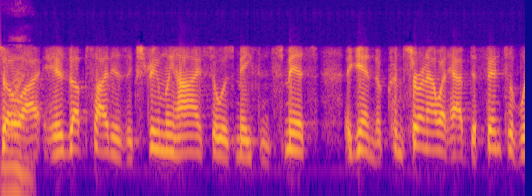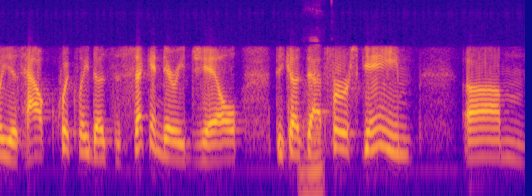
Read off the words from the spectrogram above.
So Right. uh, his upside is extremely high. So is Mason Smith's. Again, the concern I would have defensively is how quickly does the secondary gel because that first game, um,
